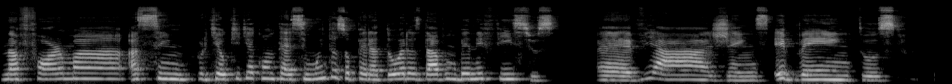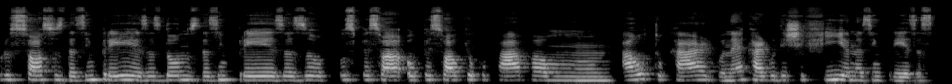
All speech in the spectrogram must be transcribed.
na forma assim, porque o que, que acontece? Muitas operadoras davam benefícios, é, viagens, eventos, para os sócios das empresas, donos das empresas, o, os pessoal, o pessoal que ocupava um alto cargo, né, cargo de chefia nas empresas.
